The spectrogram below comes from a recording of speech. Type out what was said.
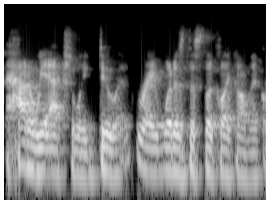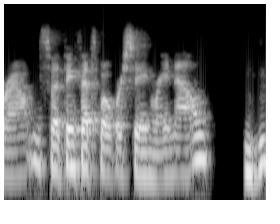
how do we actually do it right what does this look like on the ground so i think that's what we're seeing right now mm-hmm.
